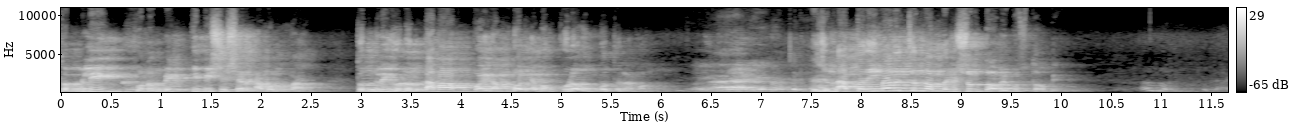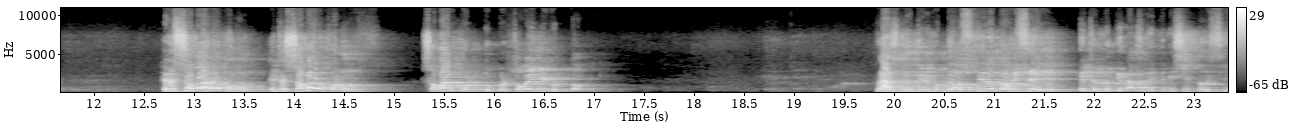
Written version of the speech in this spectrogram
তবলিগ কোন ব্যক্তি বিশেষের আমল না। তবলিগ হলো তাম পয়গাম্বর এবং পুরা উন্মতের আমল। এই জন্য আপনার ইমানের জন্য আপনাকে শুনতে হবে, বুঝতে হবে। এটা সবার আমল, এটা সবার ফরজ, সবার কর্তব্য, সবাইকে করতে হবে। রাজনীতির মধ্যে অস্থিরতা হয়েছে এই জন্য কি রাজনীতি নিষিদ্ধ হয়েছে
